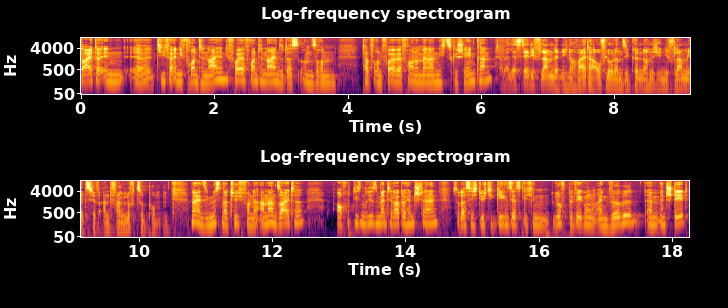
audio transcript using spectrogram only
weiter in, äh, tiefer in die Front hinein, in die Feuerfront hinein, sodass unseren tapferen Feuerwehrfrauen und Männern nichts geschehen kann. Aber lässt der die Flammen denn nicht noch weiter auflodern? Sie können doch nicht in die Flammen jetzt hier anfangen, Luft zu pumpen. Nein, sie müssen natürlich von der anderen Seite auch diesen Riesenventilator hinstellen, sodass sich durch die gegensätzlichen Luftbewegungen ein Wirbel ähm, entsteht.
